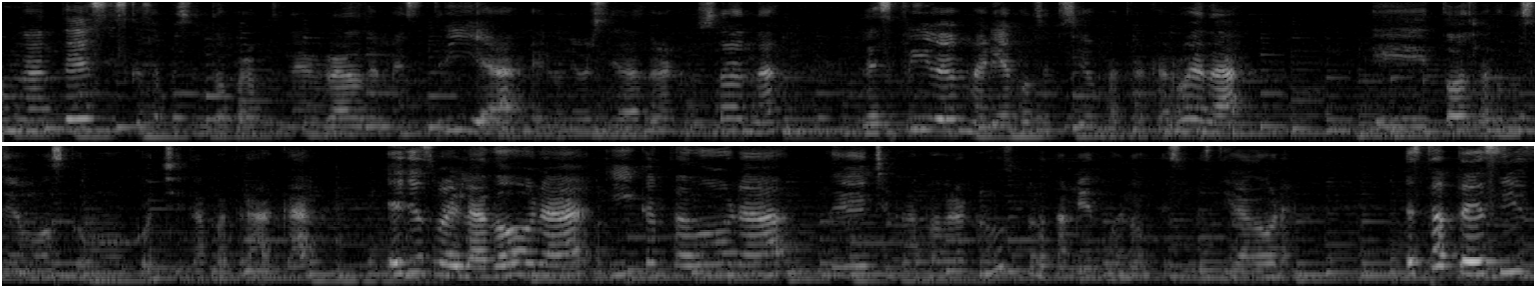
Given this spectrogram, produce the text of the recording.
una tesis que se presentó para obtener el grado de maestría en la Universidad Veracruzana. La escribe María Concepción Patraca Rueda. Eh, todos la conocemos como Conchita Patraca. Ella es bailadora y cantadora de Chacrapa, Veracruz, pero también, bueno, es investigadora. Esta tesis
